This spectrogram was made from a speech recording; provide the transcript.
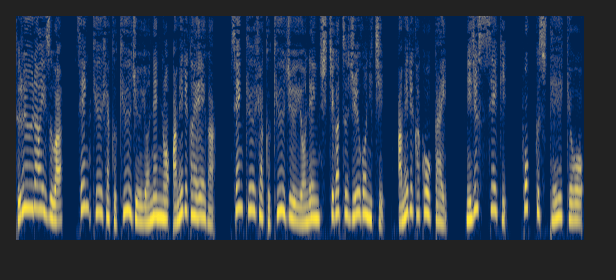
トゥルーライズは1994年のアメリカ映画、1994年7月15日、アメリカ公開、20世紀、フォックス提供、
